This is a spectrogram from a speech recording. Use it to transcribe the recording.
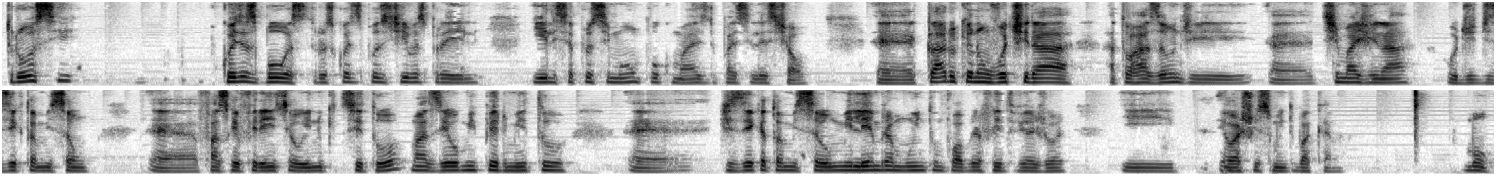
trouxe coisas boas, trouxe coisas positivas para ele e ele se aproximou um pouco mais do Pai Celestial. É claro que eu não vou tirar a tua razão de é, te imaginar ou de dizer que tua missão é, faz referência ao hino que tu citou, mas eu me permito é, dizer que a tua missão me lembra muito um pobre aflito viajor e eu acho isso muito bacana. Bom,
